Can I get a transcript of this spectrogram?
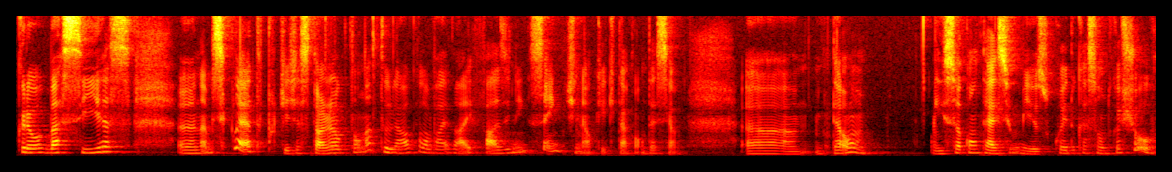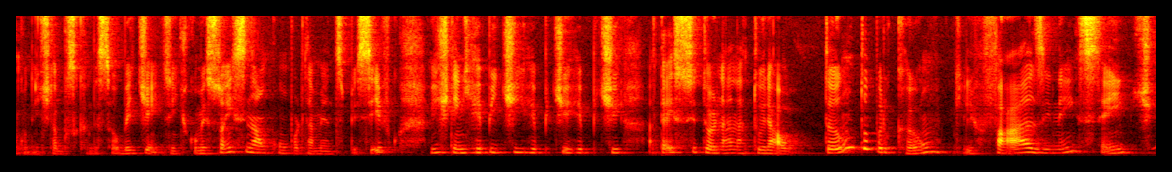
acrobacias uh, na bicicleta, porque já se torna algo tão natural que ela vai lá e faz e nem sente né, o que está acontecendo. Uh, então, isso acontece o mesmo com a educação do cachorro, quando a gente está buscando essa obediência. A gente começou a ensinar um comportamento específico, a gente tem que repetir, repetir, repetir, até isso se tornar natural, tanto para o cão, que ele faz e nem sente,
